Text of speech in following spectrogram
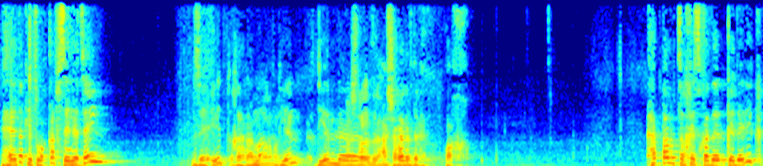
هذا كيتوقف سنتين زائد غرامة ديال ديال 10000 درهم. واخ هذا الطلب الترخيص كذلك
